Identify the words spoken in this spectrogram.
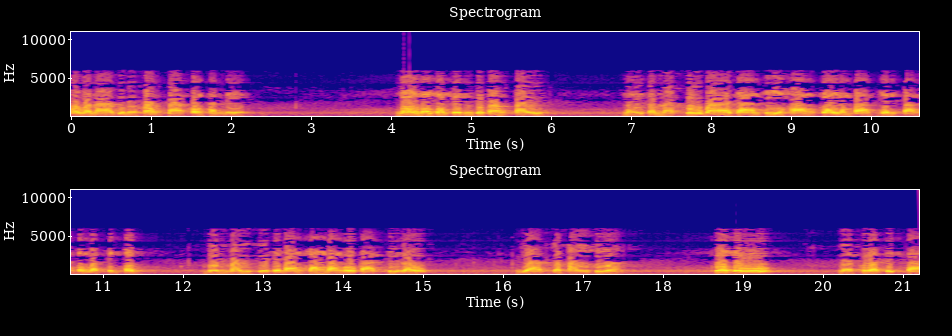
ภาวนาอยู่ในห้องพระของฉันนี้ โดยไม่จำเป็นจะต้องไป ในสำนักครูบาอาจารย์ที่ห่างไกลลำบากเช่นต่างจังหวัดเป็นต้นเดินไว้เสียแต่บางครั้งบางโอกาสที่เรา อยากจะไปเพื่อ เพื่อดู และเพื่อศึกษา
